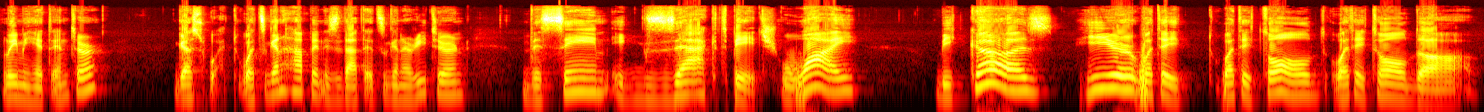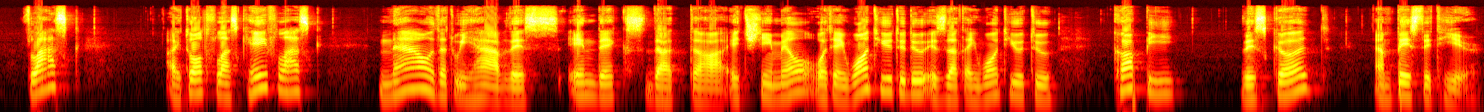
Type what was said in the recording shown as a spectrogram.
Let me hit enter. Guess what? What's going to happen is that it's going to return the same exact page. Why? Because here what I what I told what I told uh, Flask, I told Flask, hey Flask, now that we have this index.html, uh, what I want you to do is that I want you to copy this code and paste it here.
